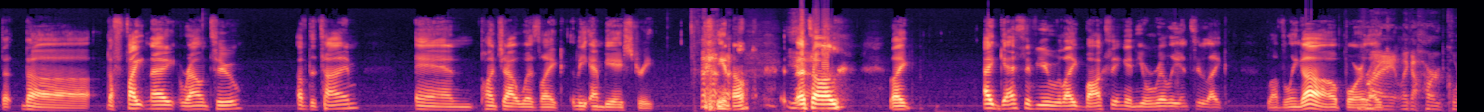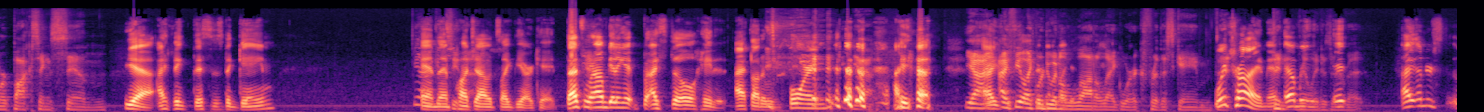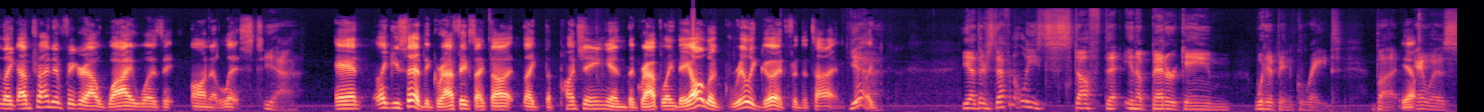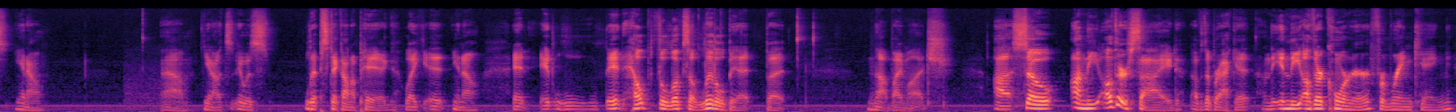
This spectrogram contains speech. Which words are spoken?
the the the fight night round two of the time, and Punch Out was like the NBA Street. you know, yeah. that's all. Like, I guess if you like boxing and you're really into like leveling up or right, like like a hardcore boxing sim yeah, I think this is the game, Yeah, and then Punch that. Out's like the arcade. That's where I'm getting it, but I still hate it. I thought it was boring. yeah, I, uh, yeah I, I I feel like we're doing a it. lot of legwork for this game. we're trying, man. Didn't I mean, really deserve it, it. I understand. Like, I'm trying to figure out why was it on a list. Yeah, And like you said, the graphics, I thought like the punching and the grappling, they all look really good for the time. yeah, Like, yeah. There's definitely stuff that in a better game would have been great, but Yep. it was you know, um, you know, it's, it was lipstick on a pig. Like it, you know, it it it helped the looks a little bit, but not by much. Uh, so on the other side of the bracket, on the in the other corner from Ring King,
